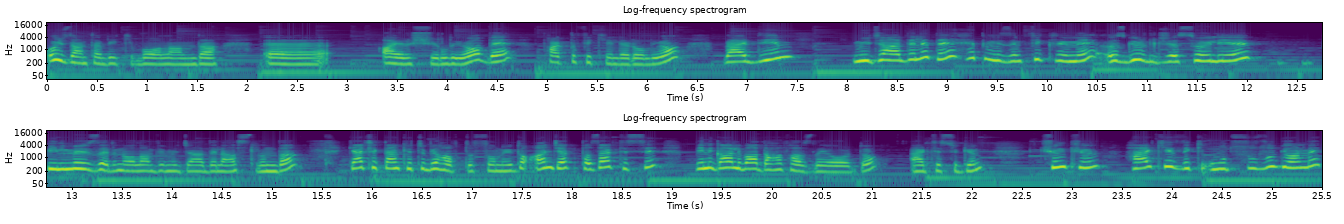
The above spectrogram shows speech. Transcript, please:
O yüzden tabii ki bu alanda e, ayrışılıyor ve farklı fikirler oluyor. Verdiğim mücadele de hepimizin fikrini özgürce söyleyebilme üzerine olan bir mücadele aslında. Gerçekten kötü bir hafta sonuydu. Ancak pazartesi beni galiba daha fazla yordu. Ertesi gün. Çünkü herkesteki umutsuzluğu görmek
